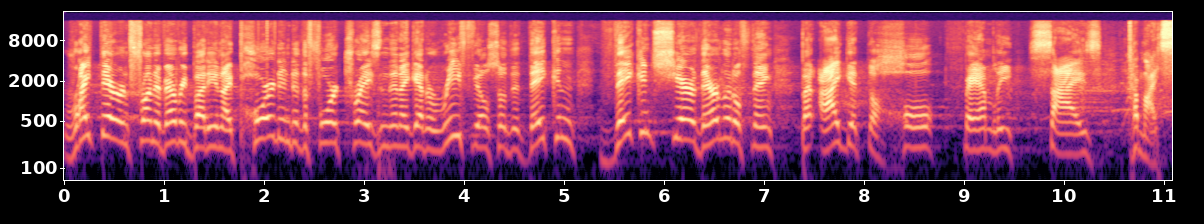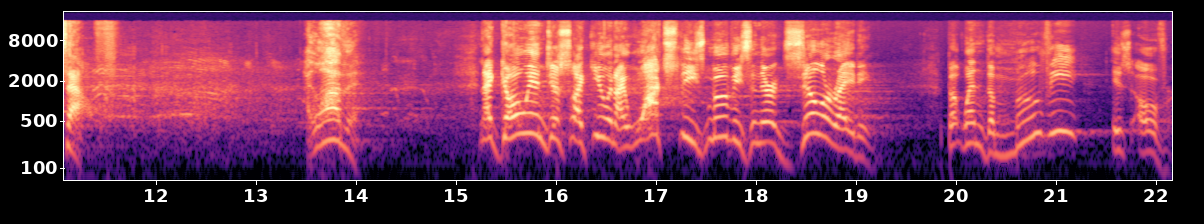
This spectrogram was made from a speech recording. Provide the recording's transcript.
right there in front of everybody and I pour it into the four trays and then I get a refill so that they can they can share their little thing, but I get the whole family size to myself. I love it. And I go in just like you and I watch these movies and they're exhilarating. But when the movie is over,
